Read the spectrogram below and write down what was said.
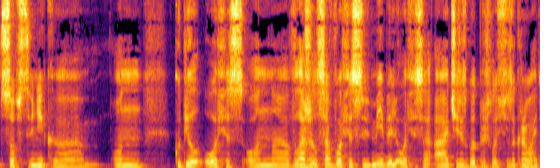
собственник, а, он купил офис, он э, вложился в офис, в мебель офиса, а через год пришлось все закрывать.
